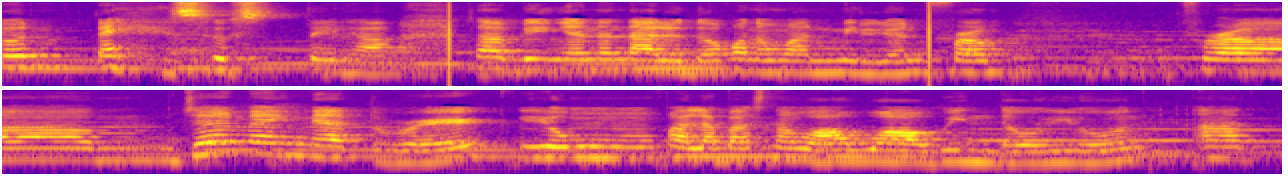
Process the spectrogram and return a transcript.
million pesos. Tila. Sabi niya nanalo daw ako ng 1 million from from Gemini Network, yung palabas na wawawin daw yun. At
